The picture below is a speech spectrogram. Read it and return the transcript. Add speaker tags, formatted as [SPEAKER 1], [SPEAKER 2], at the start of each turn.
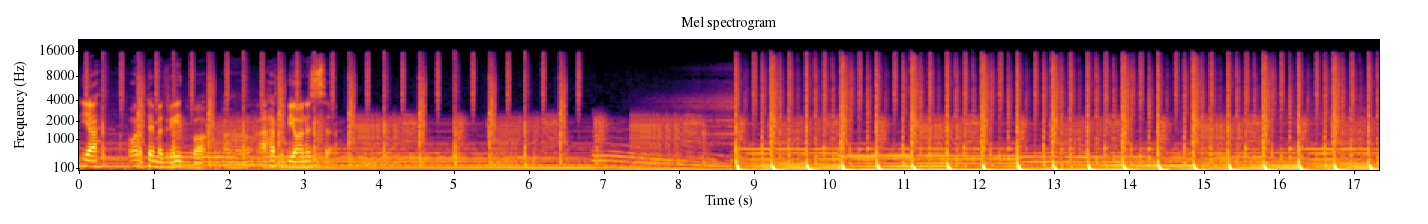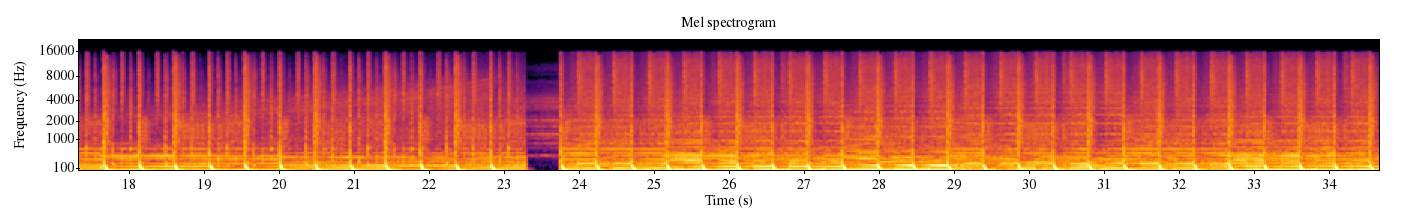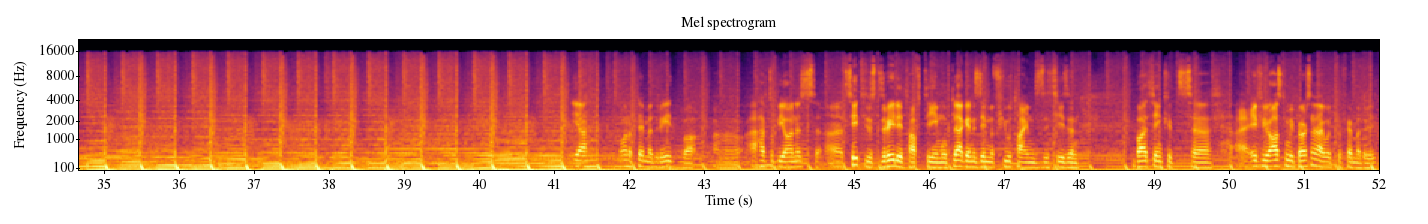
[SPEAKER 1] Yeah, I want to play Madrid, but uh, I have to be honest. Yeah, I want to play Madrid, but uh, I have to be honest. Uh, City is a really tough team. We play against them a few times this season, but I think it's. Uh, if you ask me personally, I would prefer Madrid.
